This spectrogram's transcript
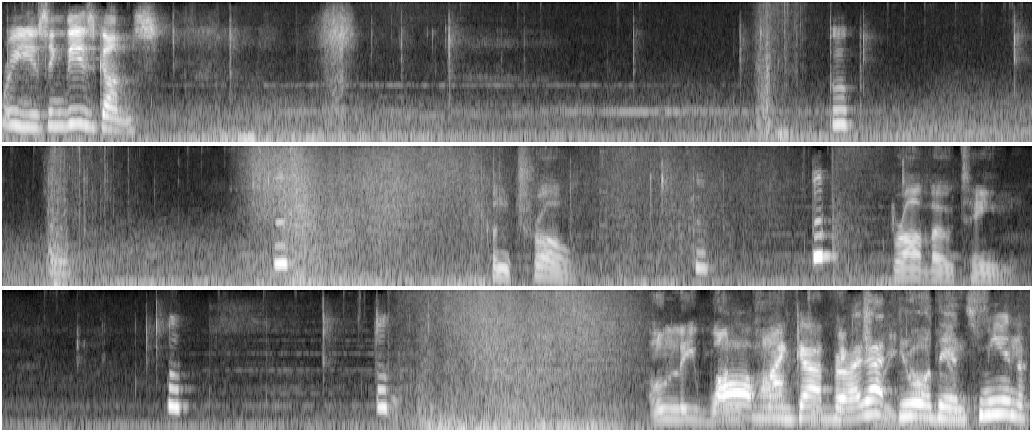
We're using these guns. Boop. Boop. Boop. Control. Boop. Boop. Bravo team. Boop. Boop. Only one Oh path my god, bro! I got victory, dual Guardians. dance. Me and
